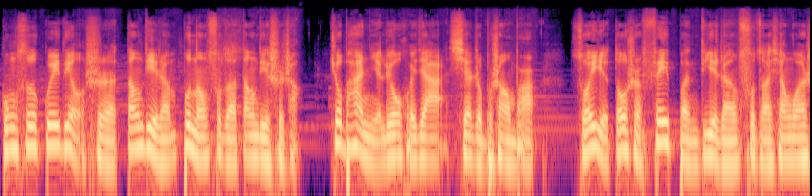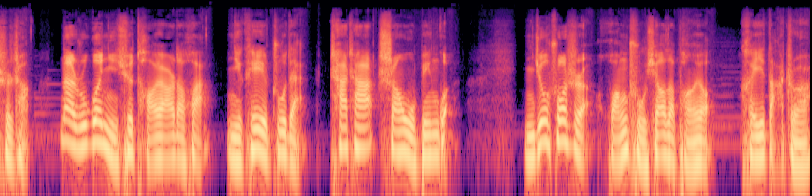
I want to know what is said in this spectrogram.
公司规定是当地人不能负责当地市场，就怕你溜回家歇着不上班，所以都是非本地人负责相关市场。那如果你去桃园的话，你可以住在叉叉商务宾馆，你就说是黄楚萧的朋友，可以打折。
